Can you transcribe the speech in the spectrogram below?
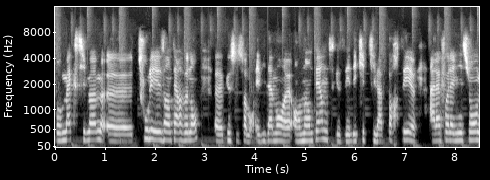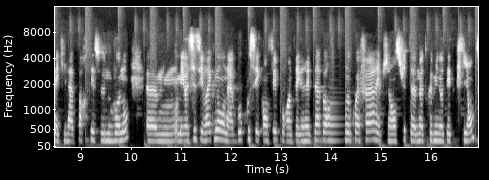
au maximum euh, tous les intervenants, que ce soit bon, évidemment en interne, parce que c'est l'équipe qui va porter à la fois la mission, mais qui va porter ce nouveau nom. mais aussi, c'est vrai que nous, on a beaucoup séquencé pour intégrer d'abord nos coiffeurs et puis ensuite notre communauté de clientes.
